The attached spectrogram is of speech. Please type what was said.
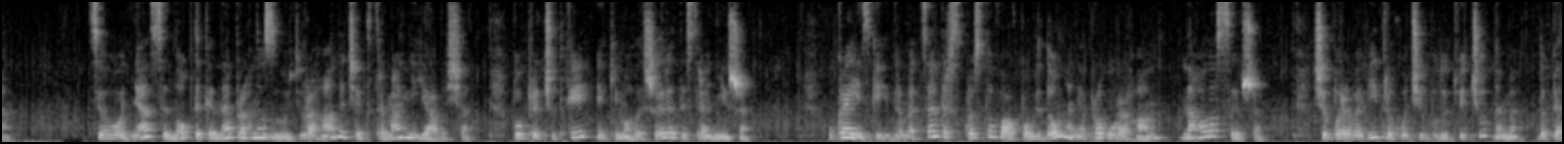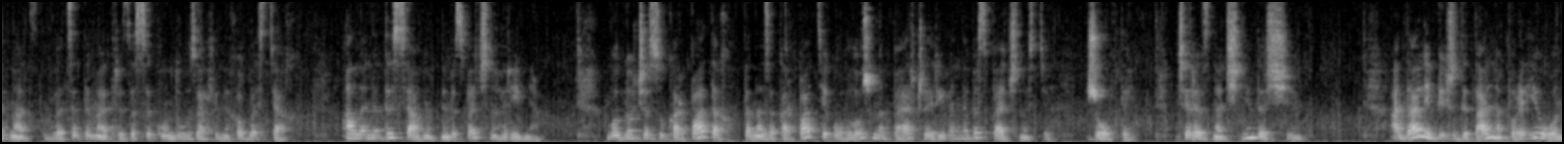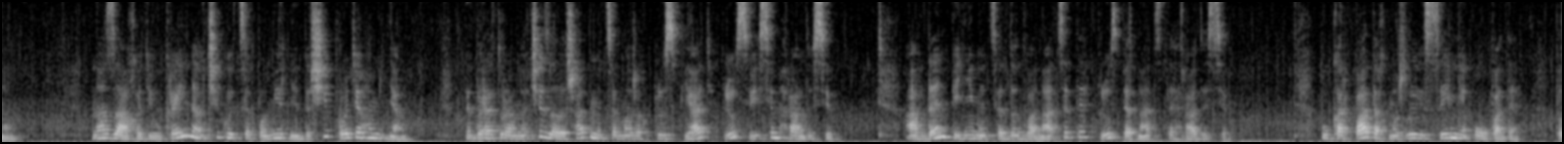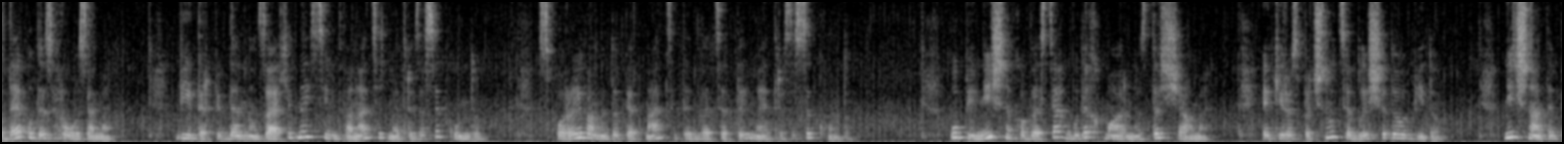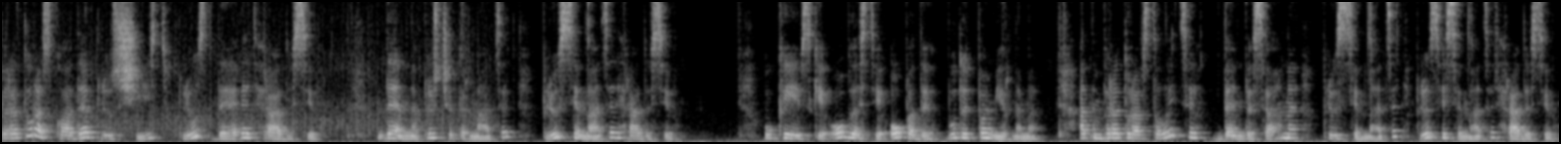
Цього дня синоптики не прогнозують урагани чи екстремальні явища, попри чутки, які могли ширитись раніше. Український гідрометцентр спростував повідомлення про ураган, наголосивши, що пориви вітру, хоч і будуть відчутними до 15-20 метрів за секунду у західних областях, але не досягнуть небезпечного рівня. Водночас у Карпатах та на Закарпатті оголошено перший рівень небезпечності жовтий через значні дощі. А далі більш детально по регіонам. На заході України очікуються помірні дощі протягом дня. Температура вночі залишатиметься в межах плюс 5 плюс 8 градусів, а вдень підніметься до 12 плюс 15 градусів. У Карпатах можливі сильні опади, подекуди з грозами. Вітер південно-західний 7-12 метрів за секунду, з поривами до 15-20 метрів за секунду. У північних областях буде хмарно з дощами, які розпочнуться ближче до обіду. Нічна температура складе плюс 6 плюс 9 градусів, денна плюс 14 плюс 17 градусів. У Київській області опади будуть помірними, а температура в столиці в день досягне плюс 17 плюс 18 градусів.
